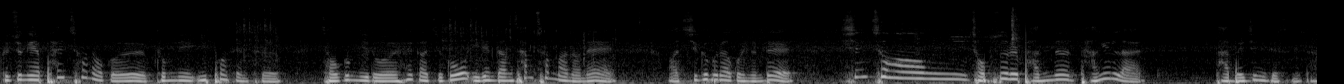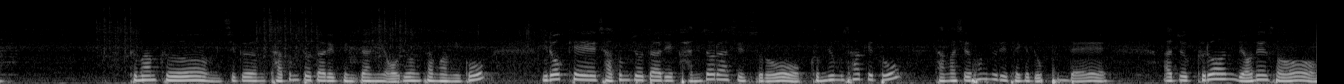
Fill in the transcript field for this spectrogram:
그 중에 8천억을 금리 2% 저금리로 해가지고 1인당 3천만 원에 어, 지급을 하고 있는데 신청 접수를 받는 당일날 다 매진이 됐습니다. 그만큼 지금 자금 조달이 굉장히 어려운 상황이고 이렇게 자금 조달이 간절하실수록 금융 사기도 당하실 확률이 되게 높은데 아주 그런 면에서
